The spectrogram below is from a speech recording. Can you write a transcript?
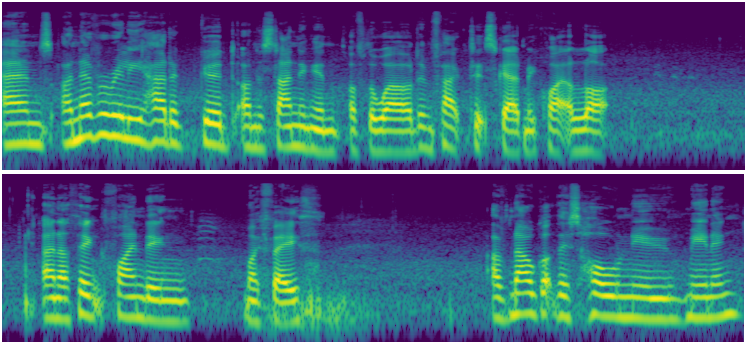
and I never really had a good understanding in, of the world. In fact, it scared me quite a lot. And I think finding my faith, I've now got this whole new meaning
